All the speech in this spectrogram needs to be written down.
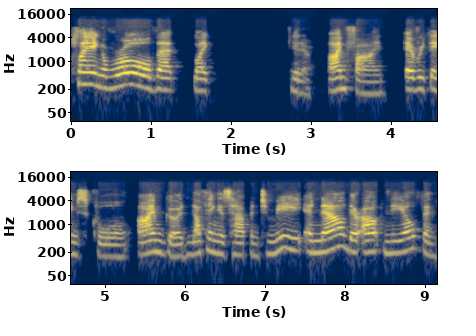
playing a role that, like, you know, I'm fine. Everything's cool. I'm good. Nothing has happened to me. And now they're out in the open.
